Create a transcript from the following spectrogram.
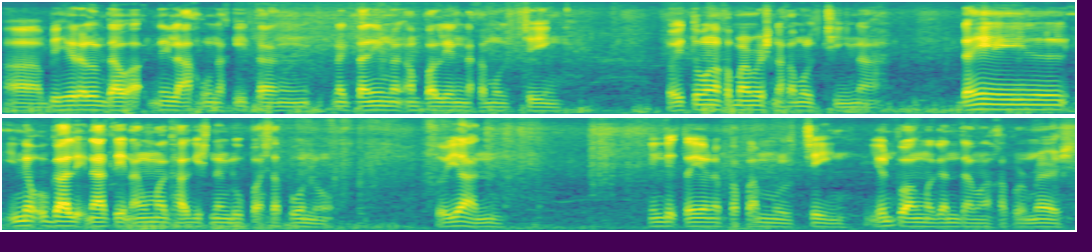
ah, bihira lang daw nila akong nakitang nagtanim ng ampalyang nakamulching. So ito mga kamarmers nakamulching na. Dahil inuugali natin ang maghagis ng lupa sa puno. So yan, hindi tayo nagpapamulching. Yun po ang maganda mga kaparmers.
